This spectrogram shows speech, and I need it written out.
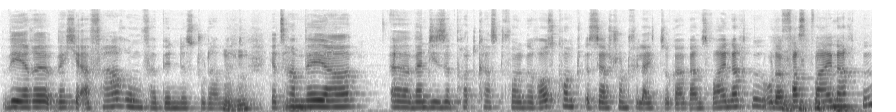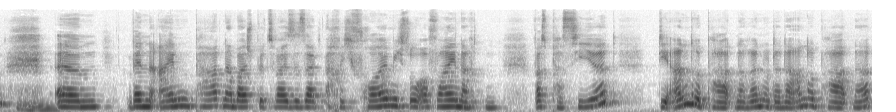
wäre, welche Erfahrungen verbindest du damit? Mhm. Jetzt haben wir ja äh, wenn diese Podcast-Folge rauskommt, ist ja schon vielleicht sogar ganz Weihnachten oder fast Weihnachten. Mhm. Ähm, wenn ein Partner beispielsweise sagt, ach, ich freue mich so auf Weihnachten, was passiert? Die andere Partnerin oder der andere Partner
